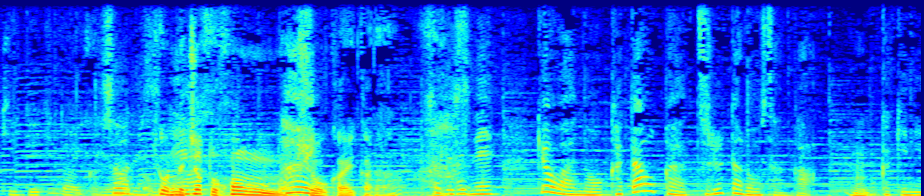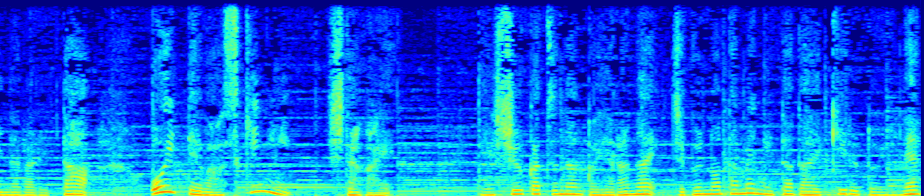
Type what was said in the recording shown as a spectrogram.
聞いていきたいかなとそうですね。今日ねちょっと本の紹介から、そうですね、今日はあの片岡鶴太郎さんがうん。お書きになられた「老いては好きに従え」えー就活なんかやらない。自分のためにただ生きるというね、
